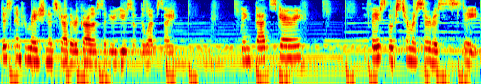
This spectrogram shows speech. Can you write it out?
This information is gathered regardless of your use of the website. Think that's scary? The Facebook's term of service state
